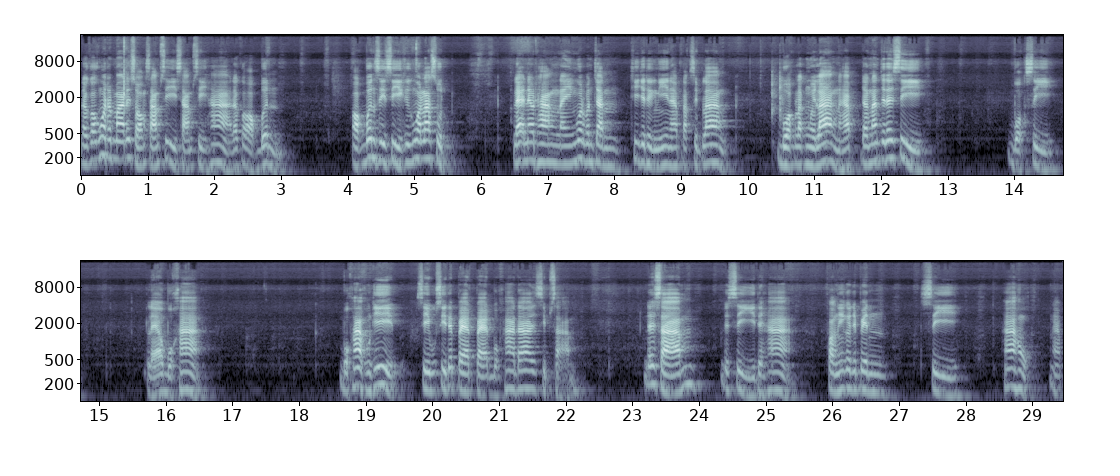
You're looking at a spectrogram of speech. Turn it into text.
แล้วก็งวดถัดมาได้สองสามสี่สามสี่ห้าแล้วก็ออกเบิ้ล ออกเบิ้ลสี่สี่คืองวดล่าสุด และแนวทางในงวดวันจันทร์ที่จะถึงนี้นะครับ หลักสิบล่าง บวกหลักหน่วยล่างนะครับ ดังนั้นจะได้สี่บวกสี่แล้วบวกห้าบวกห้าคงที่สี่บวกสี่ได้แปดแปดบวกห้าได้สิบสามได้สามได้สี่ได้ห้าฝั่งนี้ก็จะเป็นสี่ห้าหกนะครับ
